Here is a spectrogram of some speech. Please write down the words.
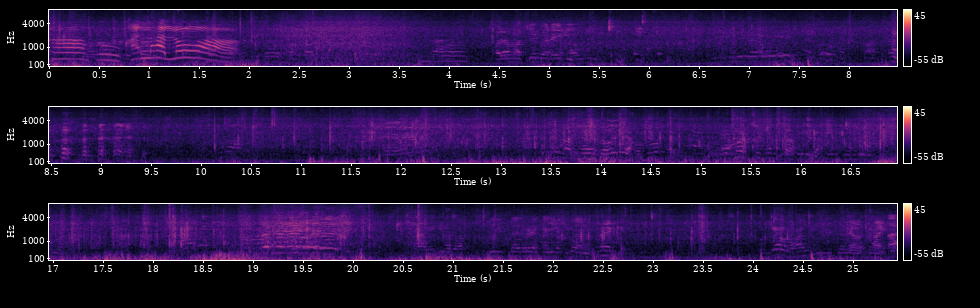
Kaso, kalalo ah. Wala makiba ready.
